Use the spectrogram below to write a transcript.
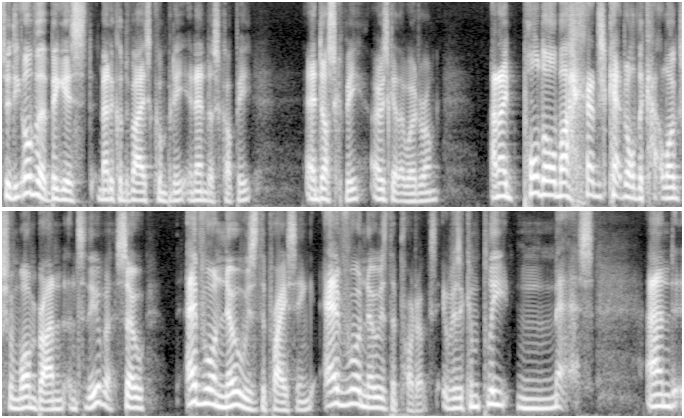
to the other biggest medical device company in endoscopy. Endoscopy, I always get that word wrong. And I pulled all my, I just kept all the catalogs from one brand into the other. So Everyone knows the pricing, everyone knows the products. It was a complete mess. And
